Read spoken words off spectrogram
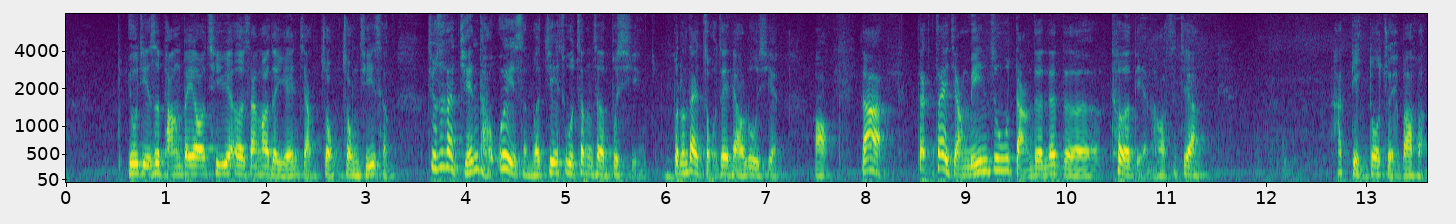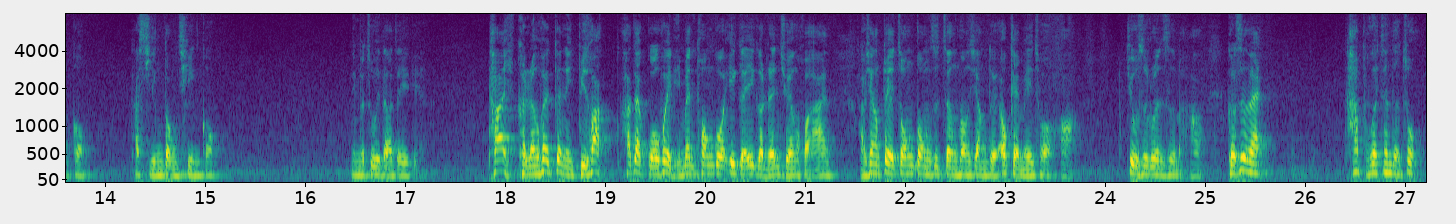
尤其是庞贝奥七月二三号的演讲总总集成，就是在检讨为什么接触政策不行，不能再走这条路线。哦，那再再讲民主党的那个特点哈，是这样，他顶多嘴巴反共，他行动亲共。你们注意到这一点？他可能会跟你，比如说他在国会里面通过一个一个人权法案，好像对中共是针锋相对。OK，没错啊，就事论事嘛哈。可是呢，他不会真的做，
